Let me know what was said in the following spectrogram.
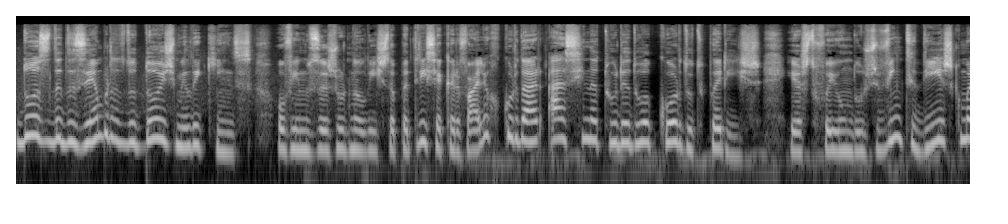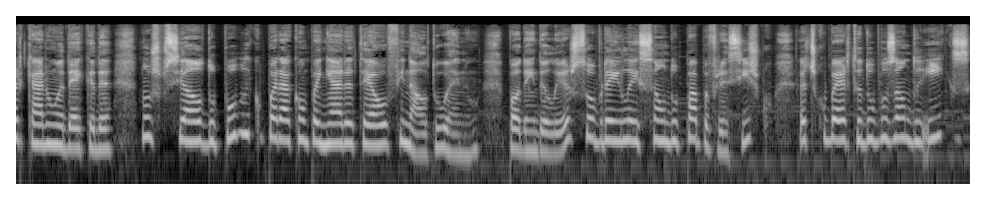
12 de dezembro de 2015, ouvimos a jornalista Patrícia Carvalho recordar a assinatura do Acordo de Paris. Este foi um dos 20 dias que marcaram a década, num especial do público para acompanhar até ao final do ano. Podem ainda ler sobre a eleição do Papa Francisco, a descoberta do busão de Higgs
